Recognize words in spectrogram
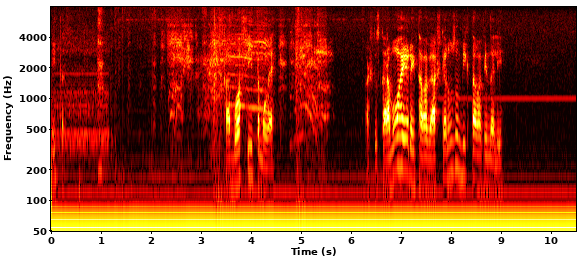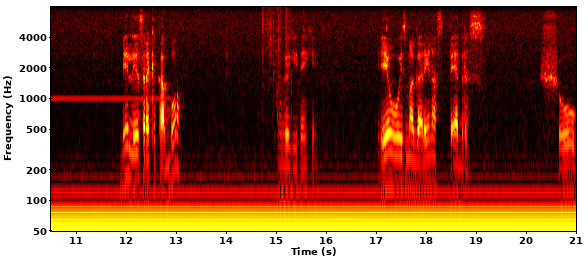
Eita. Acabou a fita, moleque. Acho que os caras morreram, hein? Tava, acho que era um zumbi que tava vindo ali. Beleza, será que acabou? Vamos ver o que tem aqui. Eu o esmagarei nas pedras. Show.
